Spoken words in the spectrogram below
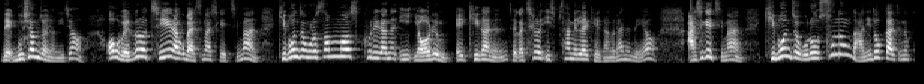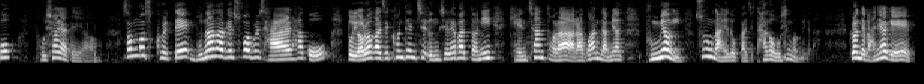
네, 무시험 전형이죠. 어, 왜 그렇지? 라고 말씀하시겠지만, 기본적으로 썸머스쿨이라는 이 여름의 기간은 제가 7월 23일 날 개강을 하는데요. 아시겠지만, 기본적으로 수능 난이도까지는 꼭 보셔야 돼요. 썸머스쿨 때 무난하게 수업을 잘 하고 또 여러 가지 컨텐츠 응시를 해봤더니 괜찮더라 라고 한다면 분명히 수능 난이도까지 다가오신 겁니다. 그런데 만약에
